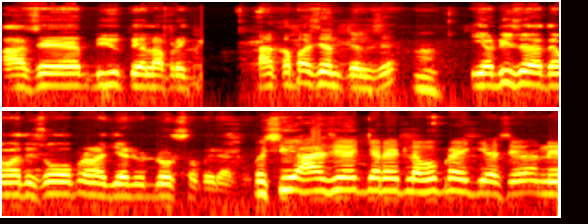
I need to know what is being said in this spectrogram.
આ છે બીજું તેલ આપણે આ કપાસિયાનું તેલ છે. એ અઢીસો તેમાંથી સો વપરાણા જે દોઢસો પડ્યા છે. પછી આ જે અત્યારે એટલા વપરાઈ ગયા છે અને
